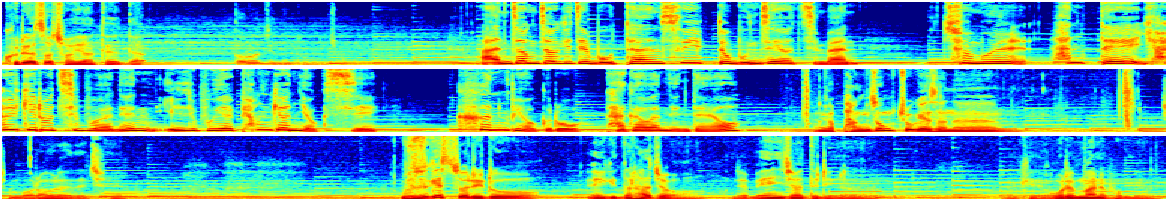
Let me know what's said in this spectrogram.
그래서 저희한테 나- 떨어지는 돈이죠. 안정적이지 못한 수입도 문제였지만 춤을 한때 혈기로 치부하는 일부의 편견 역시 큰 벽으로 다가왔는데요. 그러니까 방송 쪽에서는 좀 뭐라 그래야 되지? 우스갯소리로 얘기들 하죠. 이제 매니저들이나 이렇게 오랜만에 보면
